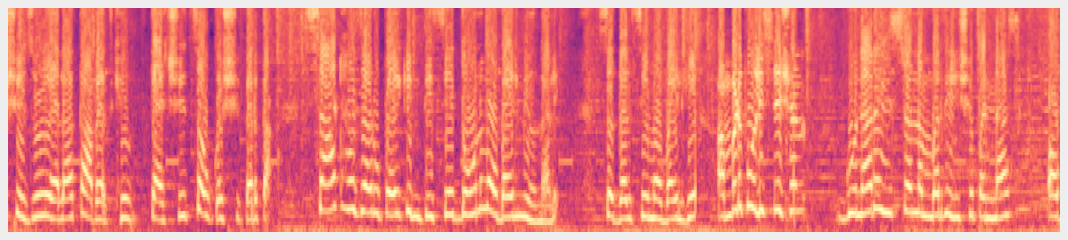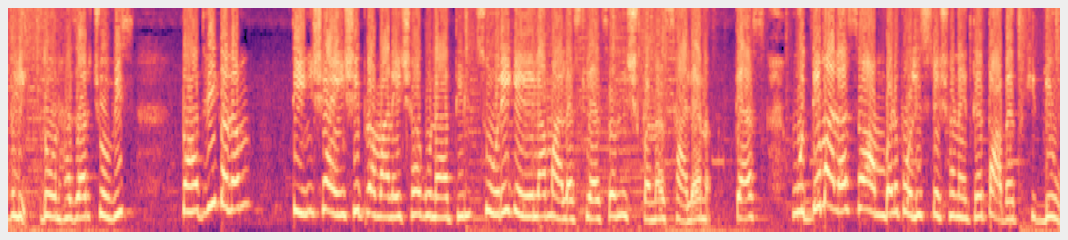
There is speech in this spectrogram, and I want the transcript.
शेजूळ याला ताब्यात घेऊन त्याची चौकशी करता साठ हजार रुपये किमतीचे दोन मोबाईल मिळून आले. सदरचे मोबाईल हे अंबड पोलीस स्टेशन गुन्हा रजिस्टर नंबर तीनशे पन्नास ऑब्लिक दोन हजार चोवीस भादवी कलम तीनशे ऐंशी प्रमाणेच्या गुन्ह्यातील चोरी गेलेला माल असल्याचं निष्पन्न झाल्यानं त्यास मुद्देमालासह अंबड पोलीस स्टेशन येथे ताब्यात देऊन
